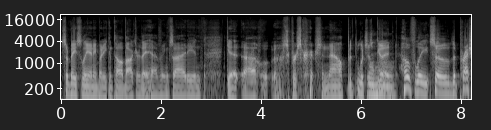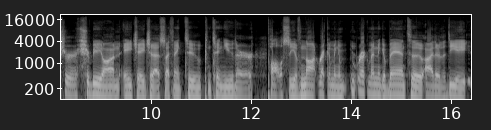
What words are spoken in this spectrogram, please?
So basically, anybody can tell a doctor they have anxiety and get uh, a prescription now, but which is mm-hmm. good. Hopefully, so the pressure should be on HHS, I think, to continue their policy of not recommending recommending a ban to either the DA,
